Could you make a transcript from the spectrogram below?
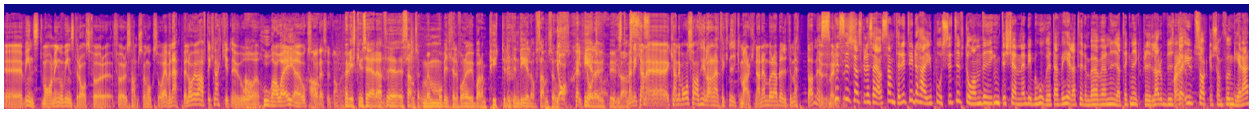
Eh, vinstvarning och vinstras för, för Samsung också. Och även Apple har ju haft det knackigt nu och Huawei är också dessutom. Men vi ska ju säga det att eh, Samsung med mobiltelefoner är ju bara en pytteliten del av Samsungs Ja, självklart. hela ja. utbud. Visst, va? Men det kan, eh, kan det vara så att hela den här teknikmarknaden börjar bli lite mättad nu möjligtvis? Precis vad jag skulle säga. Och samtidigt är det här ju positivt då om vi inte känner det behovet att vi hela tiden behöver nya teknikprylar och byta Nej. ut saker som fungerar.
